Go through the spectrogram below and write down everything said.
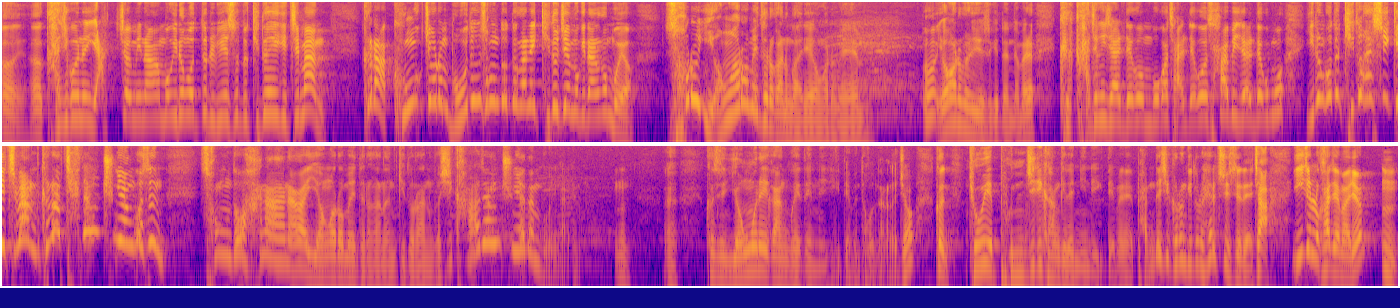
어, 어, 가지고 있는 약점이나 뭐 이런 것들을 위해서도 기도해야겠지만 그러나 궁극적으로 모든 성도들 간의 기도 제목이라는 건 뭐예요? 서로 영화로움에 들어가는 거 아니에요, 영화로움에. 어, 영화로움을 위해서 기도한단 말이야. 그 가정이 잘 되고 뭐가 잘 되고 사업이 잘 되고 뭐 이런 것도 기도할 수 있겠지만 그러나 가장 중요한 것은 성도 하나하나가 영화로움에 들어가는 기도라는 것이 가장 중요하다는 부분이야. 음. 어, 그것은 영혼에 관계된 일이기 때문에 더군다나 그죠? 그건 교회의 본질이 관계된 일이기 때문에 반드시 그런 기도를 할 수 있어야 돼. 자, 2절로 가자 말이요. 음.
